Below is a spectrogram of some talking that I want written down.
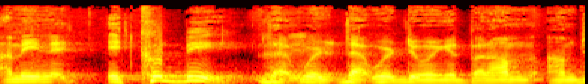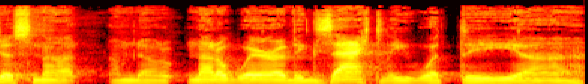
I mean, it, it could be could that be. we're that we're doing it, but I'm I'm just not I'm not not aware of exactly what the uh,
